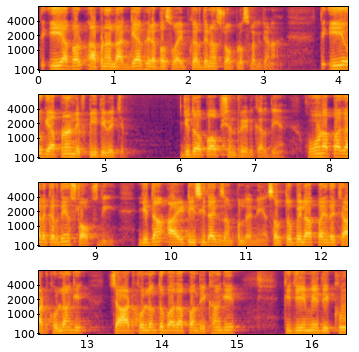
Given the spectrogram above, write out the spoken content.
ਤੇ ਇਹ ਆਪਾਂ, ਆਪਣਾ ਲੱਗ ਗਿਆ, ਫਿਰ ਆਪਾਂ ਸਵਾਈਪ ਕਰ ਦੇਣਾ ਸਟਾਪ ਲਾਸ ਲੱਗ ਜਾਣਾ। ਤੇ ਇਹ ਹੋ ਗਿਆ ਆਪਣਾ ਨਿਫਟੀ ਦੇ ਵਿੱਚ, ਜਦੋਂ ਆਪਾਂ ਆਪਸ਼ਨ ਟ੍ਰੇਡ ਕਰਦੇ ਹਾਂ। ਹੁਣ ਆਪਾਂ ਗੱਲ ਕਰਦੇ ਹਾਂ ਸਟਾਕਸ ਦੀ। ਜਿੱਦਾਂ ITC ਦਾ ਐਗਜ਼ਾਮਪਲ ਲੈਨੇ ਆ ਸਭ ਤੋਂ ਪਹਿਲਾਂ ਆਪਾਂ ਇਹਦਾ ਚਾਰਟ ਖੋਲਾਂਗੇ। ਚਾਰਟ ਖੋਲਣ ਤੋਂ ਬਾਅਦ ਆਪਾਂ ਦੇਖਾਂਗੇ ਕਿ ਜਿਵੇਂ ਦੇਖੋ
